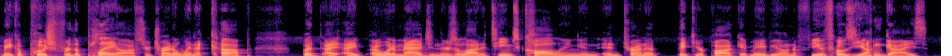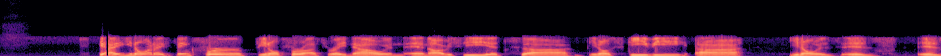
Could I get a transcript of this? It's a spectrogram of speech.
make a push for the playoffs or try to win a cup. But I, I, I, would imagine there's a lot of teams calling and, and trying to pick your pocket maybe on a few of those young guys. Yeah, you know what I think for you know for us right now, and and obviously it's uh, you know Stevie, uh, you know is is is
